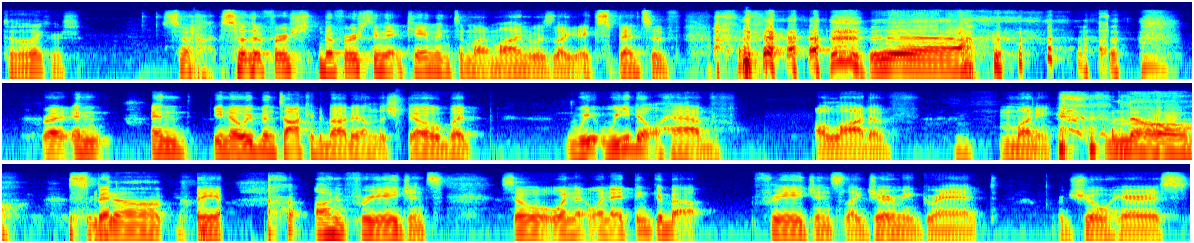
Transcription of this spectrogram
to the Lakers? So so the first the first thing that came into my mind was like expensive. yeah. right. And and you know, we've been talking about it on the show, but we we don't have a lot of money no, spent don't. Uh, on free agents. So when when I think about free agents like Jerami Grant or Joe Harris,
